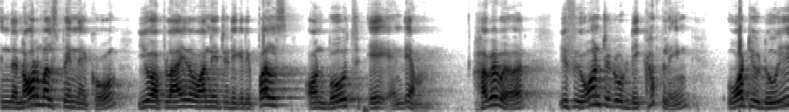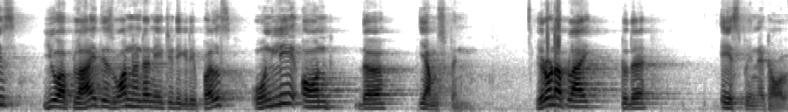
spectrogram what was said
in the normal spin echo you apply the 180 degree pulse on both A and M. However, if you want to do decoupling what you do is you apply this 180 degree pulse only on the M spin. You do not apply to the A spin at all.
